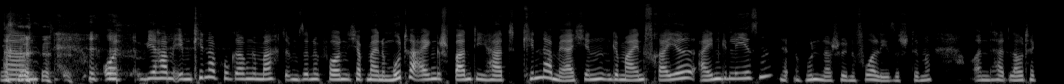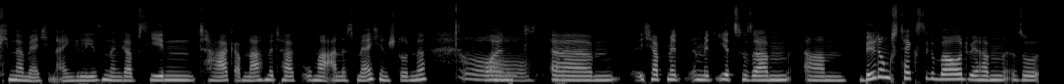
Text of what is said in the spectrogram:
Ähm, und wir haben eben Kinderprogramm gemacht im Sinne von, ich habe meine Mutter eingespannt, die hat Kindermärchen, gemeinfreie, eingelesen. Die hat eine wunderschöne Vorlesestimme und hat lauter Kindermärchen eingelesen. Dann gab es jeden Tag am Nachmittag Oma Annes Märchenstunde. Oh. Und ähm, ich habe mit, mit ihr zusammen ähm, Bildungstexte gebaut. Wir haben so,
